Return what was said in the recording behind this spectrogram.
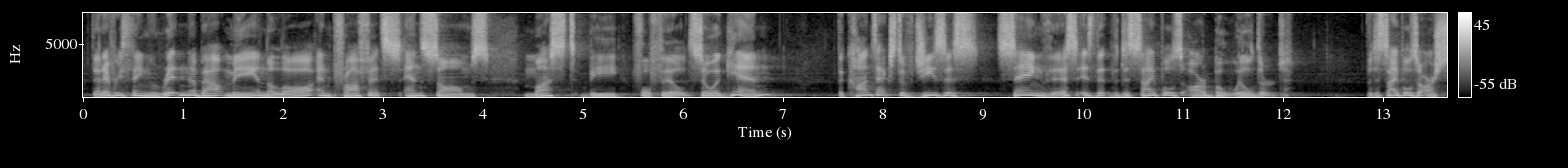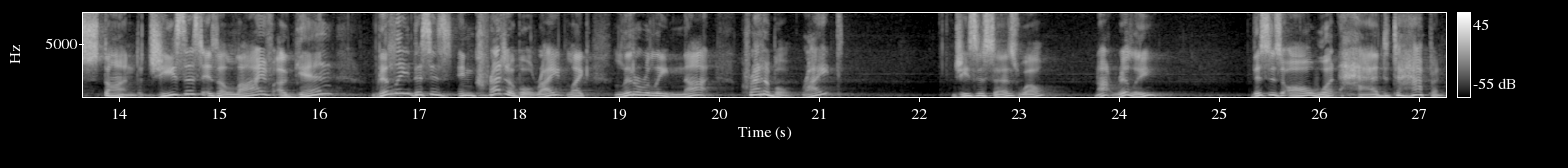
that everything written about me in the law and prophets and Psalms must be fulfilled. So again, the context of Jesus saying this is that the disciples are bewildered. The disciples are stunned. Jesus is alive again? Really? This is incredible, right? Like literally not credible, right? Jesus says, Well, not really. This is all what had to happen.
